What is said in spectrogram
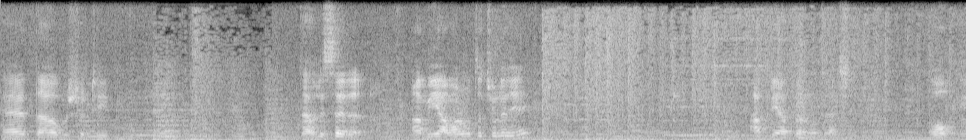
হ্যাঁ তা অবশ্য ঠিক। তাহলে স্যার, আমি আমার মতো চলে যাই? আপনি আপনার মতো আসেন। ওকে।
